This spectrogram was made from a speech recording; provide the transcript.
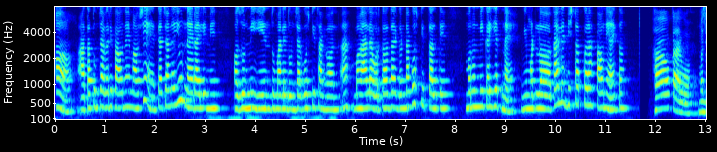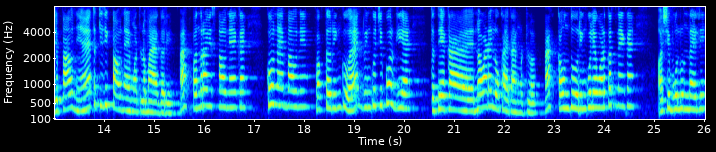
हा आता तुमच्या घरी पाहुणे आहे मावशी. त्याच्यानं येऊन नाही राहिले मी. अजून मी येईन तुम्हाला दोन चार गोष्टी सांगन. आ, मग आल्यावर तर घंटा गोष्टीत चालते. म्हणून मी काही येत नाही. मी म्हटलं काय डिस्टर्ब करा? पाहुणे आहेत. तर हाव काय हो? म्हणजे पाहुणे आहे तर किती पाहुणे आहे म्हटलं माझ्या घरी. आ पंधरा वीस पाहुणे आहे काय? कोण आहे पाहुणे? फक्त रिंकू आहे रिंकूची पोरगी आहे. तर ते काय नवाडे लोक आहे काय म्हटलं? आ काऊन तू रिंकूले ओळखत नाही काय? अशी बोलून राहिली.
